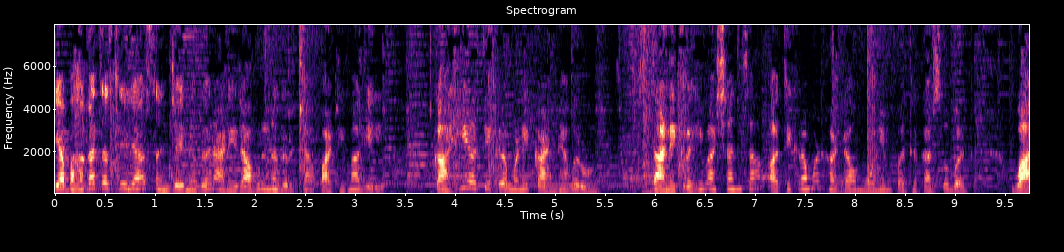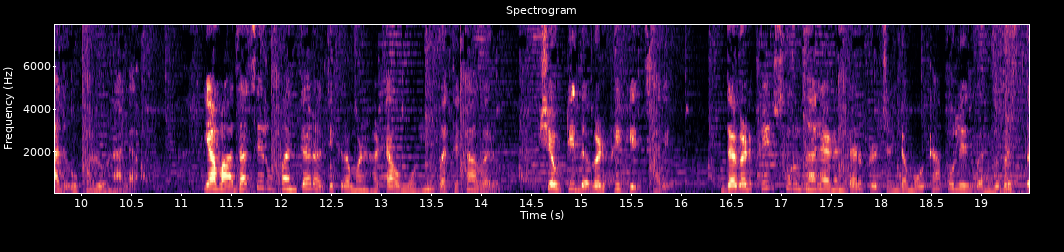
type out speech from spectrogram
या भागात असलेल्या संजय नगर आणि राहुल नगरच्या पाठीमागील काही अतिक्रमणे काढण्यावरून स्थानिक रहिवाशांचा अतिक्रमण हटाव मोहीम पथकासोबत वाद उफाळून आला. या वादाचे रूपांतर अतिक्रमण हटाव मोहीम पथकावर शेवटी दगडफेकीत झाले. दगडफेक सुरू झाल्यानंतर प्रचंड मोठा पोलीस बंदोबस्त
